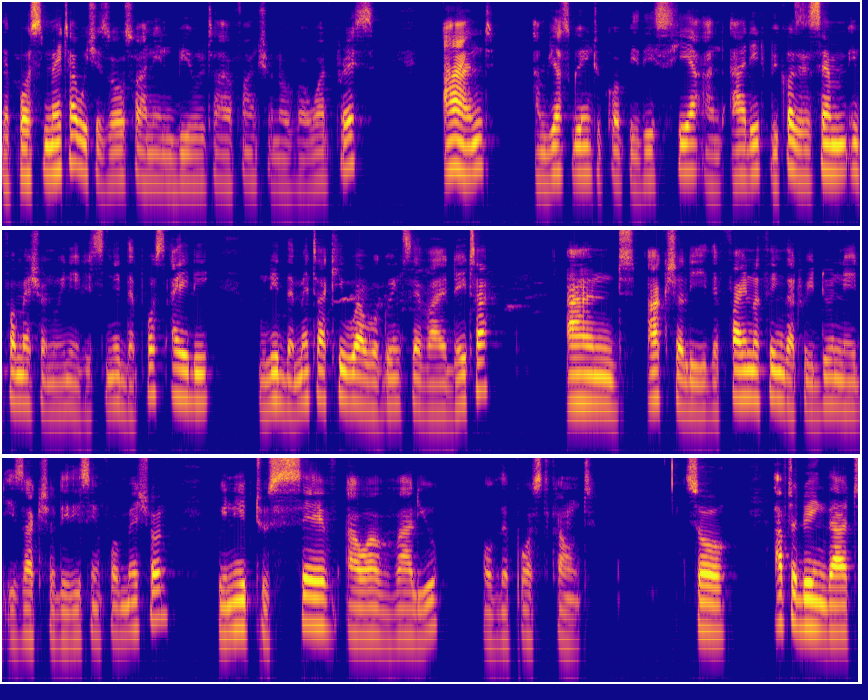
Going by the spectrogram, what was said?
the post meta, which is also an inbuilt uh, function of uh, WordPress, and I'm just going to copy this here and add it because it's the same information we need. It's need the post ID, we need the meta key where we're going to save our data, and actually the final thing that we do need is actually this information. We need to save our value of the post count. So after doing that,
